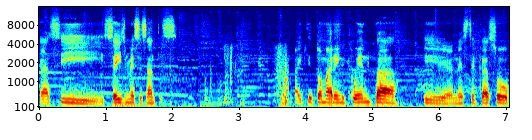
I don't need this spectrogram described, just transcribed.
casi seis meses antes. Hay que tomar en cuenta y en este caso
